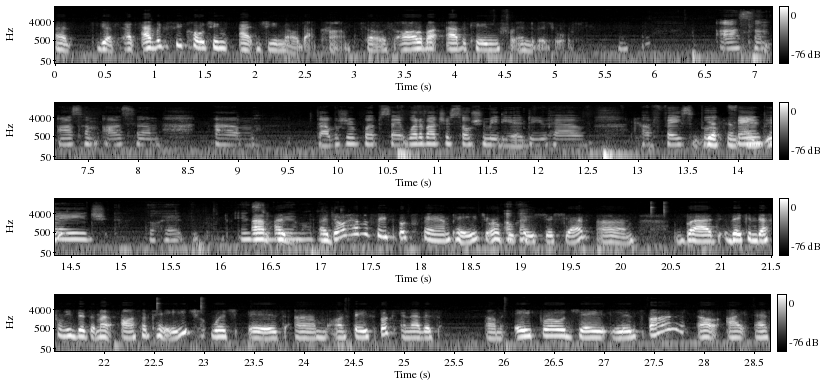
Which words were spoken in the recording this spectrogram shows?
at yes at advocacycoaching at gmail.com. So it's all about advocating for individuals. Awesome, awesome, awesome. Um, that was your website. What about your social media? Do you have a Facebook yes, fan page? Go ahead. Um, I, I, don't have a Facebook fan page or a okay. page just yet. Um, but they can definitely visit my author page, which is um, on Facebook, and that is um, April J. Lisbon, L I S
